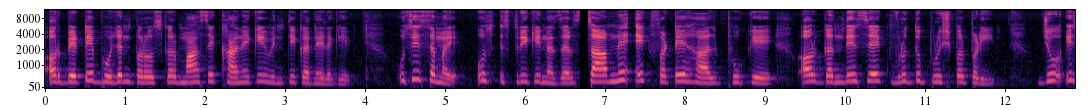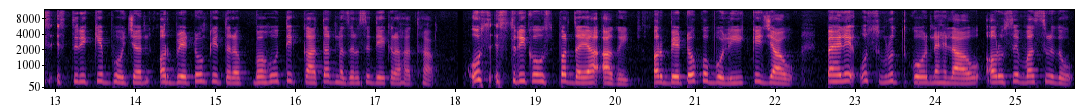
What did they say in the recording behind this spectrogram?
और बेटे भोजन परोसकर माँ से खाने की विनती करने लगे। उसी समय उस स्त्री की नज़र सामने एक फटे हाल भूखे और गंदे से एक वृद्ध पुरुष पर पड़ी, जो इस स्त्री के भोजन और बेटों की तरफ़ बहुत ही कातर नज़र से देख रहा था। उस स्त्री को उस पर दया आ गई और बेटों को बोली कि जाओ, पहले उस वृद्ध को नहलाओ और उसे वस्त्र दो,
